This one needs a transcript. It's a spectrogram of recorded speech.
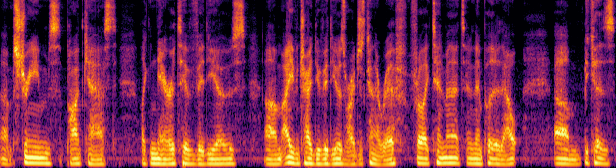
um, streams, podcast, like narrative videos. Um, I even try to do videos where I just kind of riff for like 10 minutes and then put it out um, because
